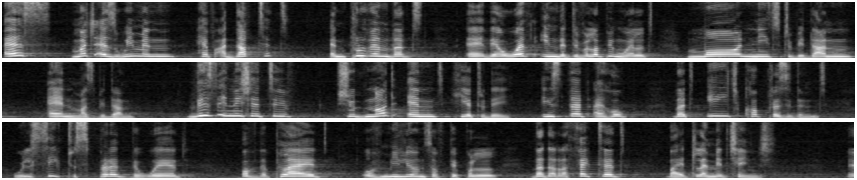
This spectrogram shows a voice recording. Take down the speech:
As much as women have adapted and proven that uh, their worth in the developing world, more needs to be done and must be done. This initiative should not end here today. Instead, I hope that each COP president will seek to spread the word of the plight of millions of people that are affected by climate change. Uh,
